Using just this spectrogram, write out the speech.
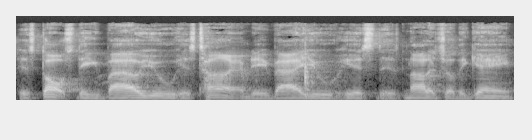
his thoughts. They value his time. They value his his knowledge of the game.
